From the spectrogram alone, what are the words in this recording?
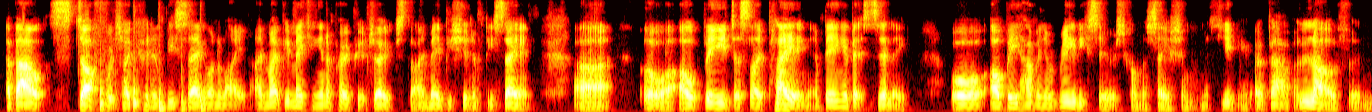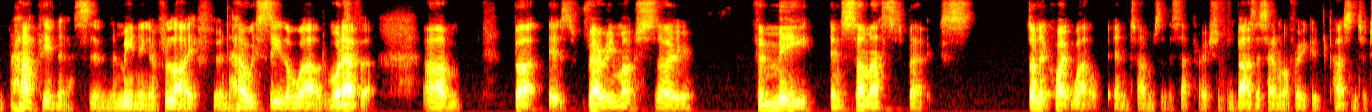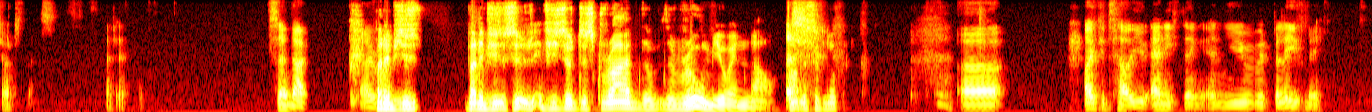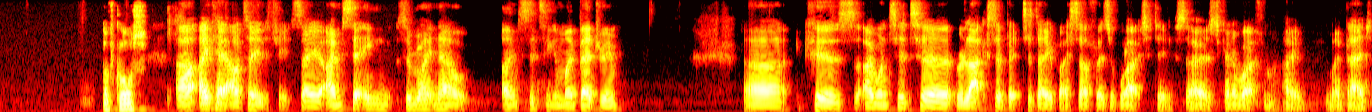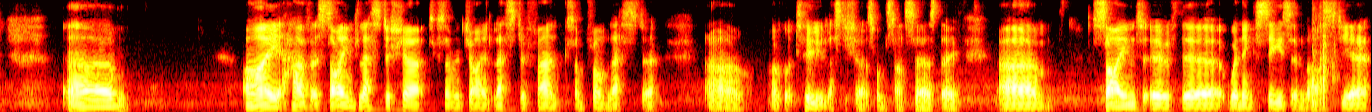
about stuff which I couldn't be saying online. I might be making inappropriate jokes that I maybe shouldn't be saying, uh, or I'll be just like playing and being a bit silly, or I'll be having a really serious conversation with you about love and happiness and the meaning of life and how we see the world whatever. Um, but it's very much so, for me, in some aspects, done it quite well in terms of the separation. But as I say, I'm not a very good person to judge this. I don't think. So no. but if you but if you if you should describe the, the room you're in now, how does it look? Uh, I could tell you anything and you would believe me. Of course. Uh, okay, I'll tell you the truth. So I'm sitting. So right now I'm sitting in my bedroom because uh, I wanted to relax a bit today, but I still have loads of work to do. So I was going to work from home, my bed. Um, I have a signed Leicester shirt because I'm a giant Leicester fan because I'm from Leicester. Um, I've got two Leicester shirts, one's downstairs Thursday. Um, signed of the winning season last year,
